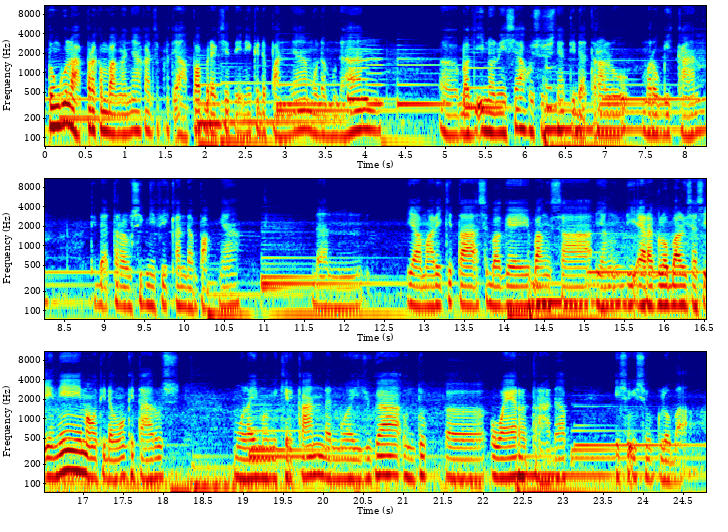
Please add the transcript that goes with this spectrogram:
tunggulah perkembangannya akan seperti apa Brexit ini ke depannya. Mudah-mudahan e, bagi Indonesia khususnya tidak terlalu merugikan tidak terlalu signifikan dampaknya. Dan ya mari kita sebagai bangsa yang di era globalisasi ini mau tidak mau kita harus mulai memikirkan dan mulai juga untuk uh, aware terhadap isu-isu global.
